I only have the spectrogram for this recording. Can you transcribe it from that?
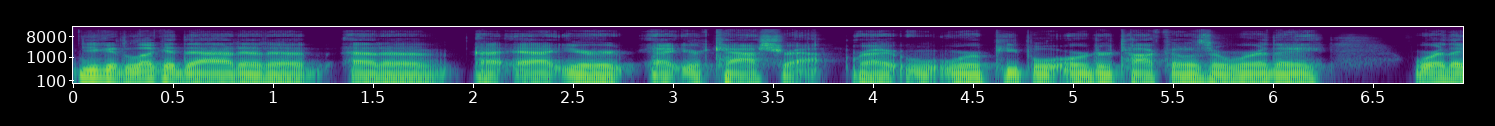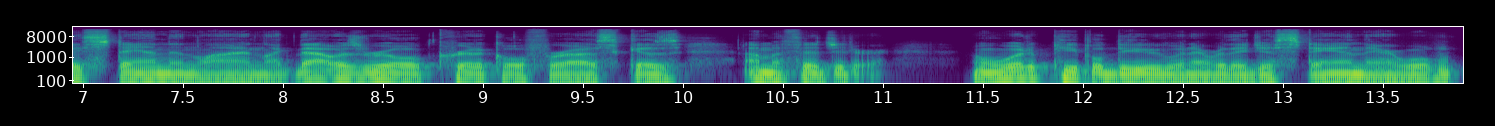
you could look at that at a at a at your at your cash wrap, right? Where people order tacos or where they where they stand in line. Like that was real critical for us because I'm a fidgeter. Well, what do people do whenever they just stand there? Well,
